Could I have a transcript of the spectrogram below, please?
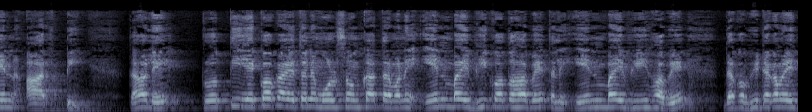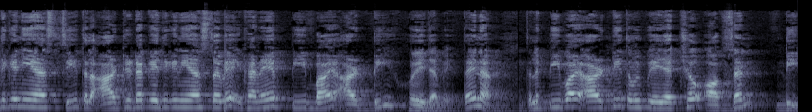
N R T তাহলে প্রতি একক আয়তনে মোল সংখ্যা, তার মানে এন বাই ভি কত হবে? তাহলে এন বাই ভি হবে, দেখো ভিটাকে আমরা এইদিকে নিয়ে আসছি, তাহলে আর টিটাকে এইদিকে নিয়ে আসতে হবে, এখানে পি বাই আর টি হয়ে যাবে, তাই না? তাহলে পি বাই আর টি তুমি পেয়ে যাচ্ছ অপশন ডি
